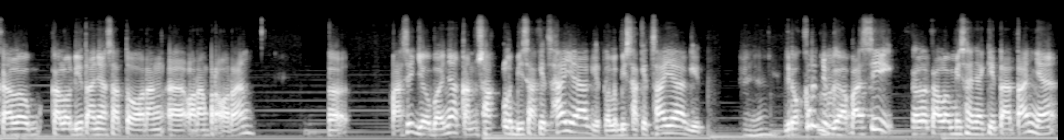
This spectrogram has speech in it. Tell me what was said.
kalau kalau ditanya satu orang eh, orang per orang eh, pasti jawabannya akan sak- lebih sakit saya gitu lebih sakit saya gitu iya. Joker juga pasti kalau misalnya kita tanya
